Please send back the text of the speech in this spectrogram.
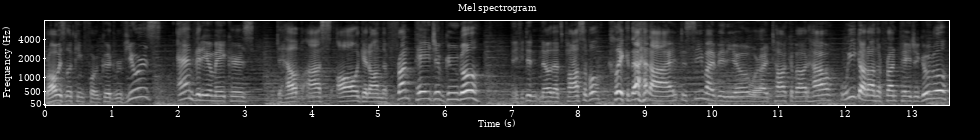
We're always looking for good reviewers and video makers to help us all get on the front page of Google. And if you didn't know that's possible, click that eye to see my video where I talk about how we got on the front page of Google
